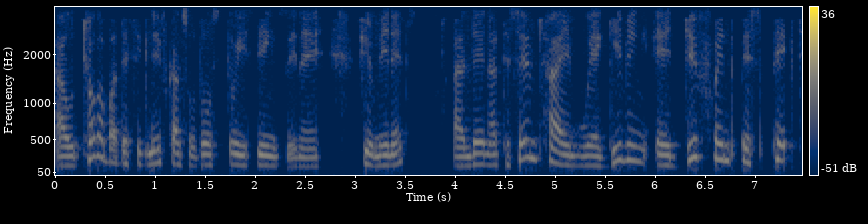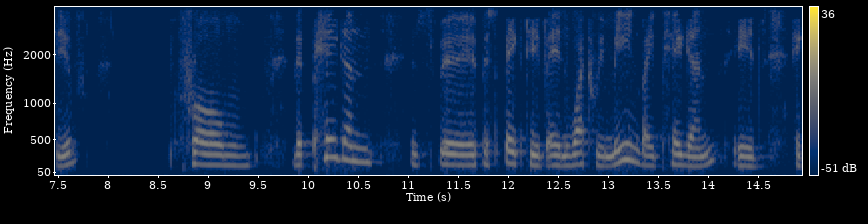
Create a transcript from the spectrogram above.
I'll talk about the significance of those three things in a few minutes. And then at the same time, we're giving a different perspective from the pagan perspective. And what we mean by pagan is a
